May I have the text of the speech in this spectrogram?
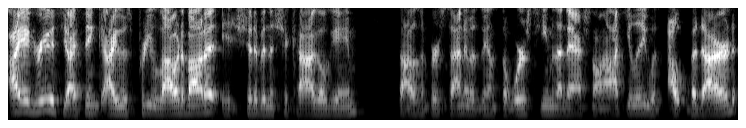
I agree with you. I think I was pretty loud about it. It should have been the Chicago game, thousand percent. It was against the worst team in the National Hockey League without Bedard.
